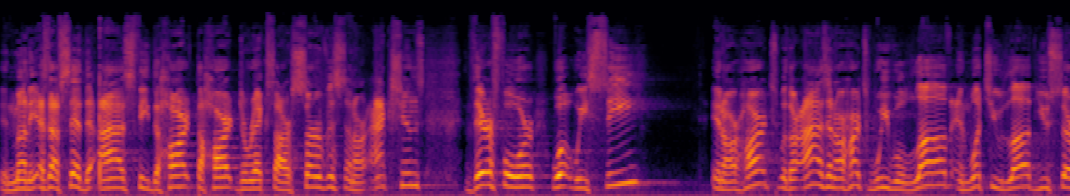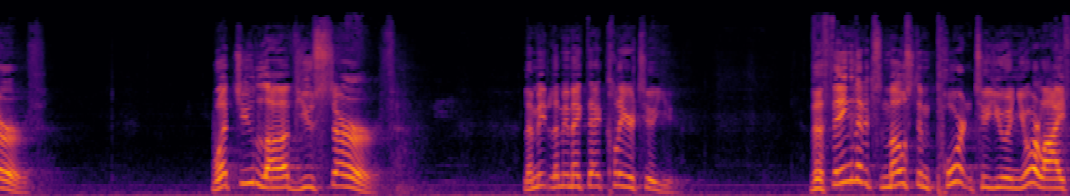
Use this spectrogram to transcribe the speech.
in money. As I've said, the eyes feed the heart, the heart directs our service and our actions. Therefore, what we see in our hearts, with our eyes in our hearts, we will love, and what you love, you serve. What you love, you serve. Let me, let me make that clear to you. The thing that it's most important to you in your life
